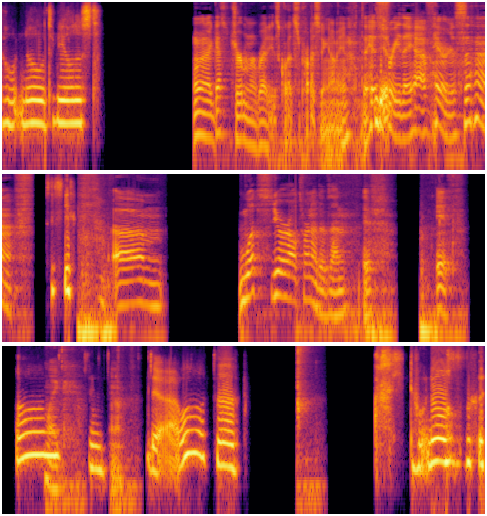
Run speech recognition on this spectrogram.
don't know, to be honest. I mean, I guess German already is quite surprising. I mean, the history they have there is. um, what's your alternative then? If, if Um. like, hmm. you know. Yeah. Well. Uh, I don't know.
